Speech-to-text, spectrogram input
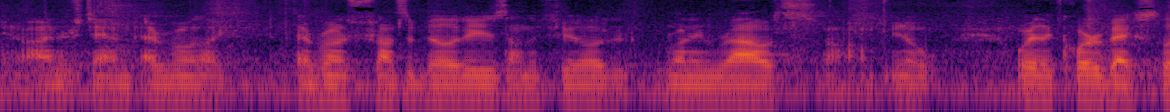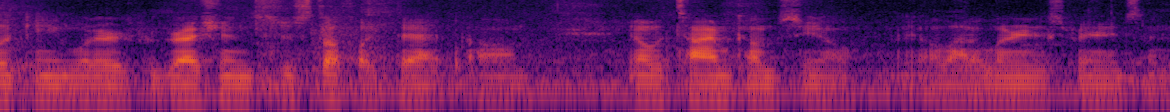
you know, I understand everyone like everyone's responsibilities on the field, running routes. Um, you know, where the quarterback's looking, what are his progressions, just stuff like that. Um, you know, with time comes, you know, you know, a lot of learning experience, and,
